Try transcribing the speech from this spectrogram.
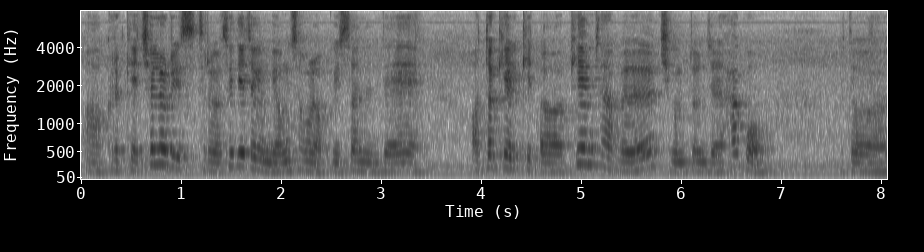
어, 그렇게 첼로리스트로 세계적인 명성을 얻고 있었는데 어떻게 이렇게 어, PM 사업을 지금 또 이제 하고 또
